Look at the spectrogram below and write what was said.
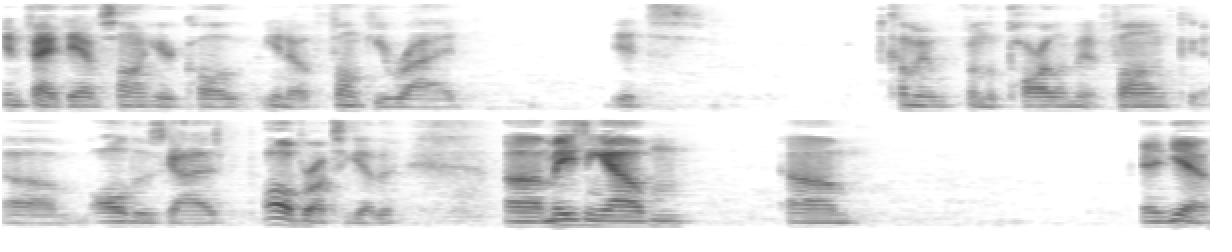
in fact, they have a song here called, you know, Funky Ride. It's coming from the Parliament Funk, um, all those guys, all brought together. Uh, amazing album. Um, and yeah,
